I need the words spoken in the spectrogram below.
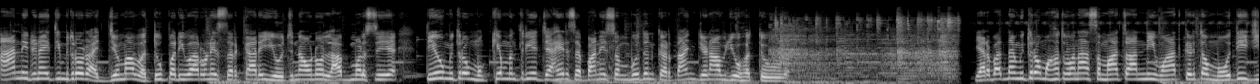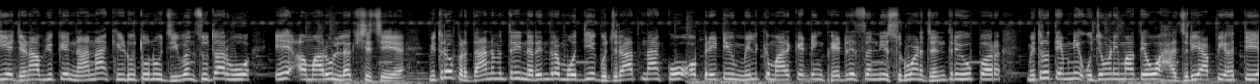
આ નિર્ણયથી મિત્રો રાજ્યમાં વધુ પરિવારોને સરકારી યોજનાઓનો લાભ મળશે તેવું મિત્રો મુખ્યમંત્રીએ જાહેર સભાને સંબોધન કરતાં જણાવ્યું હતું. ત્યારબાદના મિત્રો મહત્વના સમાચારની વાત કરીએ તો મોદીજીએ જણાવ્યું કે નાના ખેડૂતોનું જીવન સુધારવું એ અમારું લક્ષ્ય છે. મિત્રો, પ્રધાનમંત્રી નરેન્દ્ર મોદીએ ગુજરાતના કોઓપરેટિવ મિલ્ક માર્કેટિંગ ફેડરેશનની સુવર્ણ જયંતિ ઉપર મિત્રો તેમની ઉજવણીમાં તેઓ હાજરી આપી હતી.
